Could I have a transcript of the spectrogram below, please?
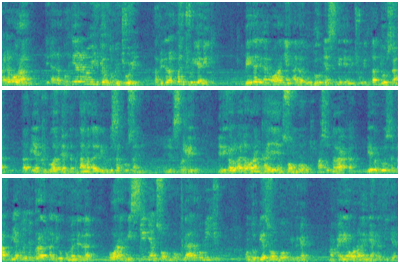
Ada orang tidak ada tidak ada memicu dia untuk mencuri, tapi dia lakukan curian itu. Beda dengan orang yang ada udurnya sehingga dia mencuri, tetap dosa, tapi yang kedua yang pertama tadi lebih besar dosanya. Jadi seperti itu. Jadi kalau ada orang kaya yang sombong, masuk neraka, dia berdosa. Tapi yang lebih berat lagi hukumannya adalah orang miskin yang sombong, gak ada pemicu untuk dia sombong, gitu kan? Maka ini orang yang ketiga.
